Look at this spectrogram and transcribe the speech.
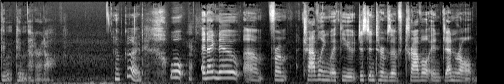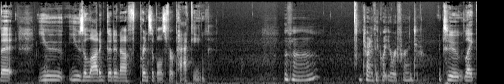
Didn't, didn't matter at all. Oh, good. Well, Yes. and I know um, from traveling with you, just in terms of travel in general, that you use a lot of good enough principles for packing Hmm. I'm trying to think what you're referring to. to like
